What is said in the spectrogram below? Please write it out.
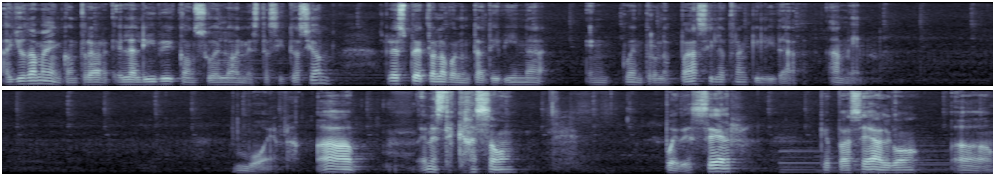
ayúdame a encontrar el alivio y consuelo en esta situación. Respeto la voluntad divina, encuentro la paz y la tranquilidad. Amén. Bueno, ah, en este caso puede ser que pase algo ah,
